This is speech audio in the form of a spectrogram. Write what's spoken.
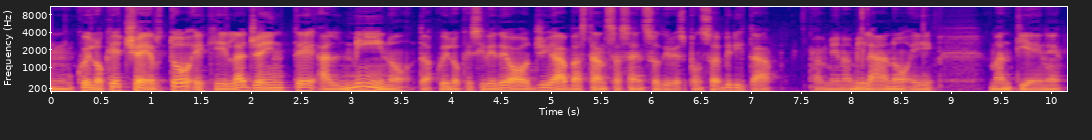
Mm, quello che è certo è che la gente, almeno da quello che si vede oggi, ha abbastanza senso di responsabilità, almeno a Milano, e mantiene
